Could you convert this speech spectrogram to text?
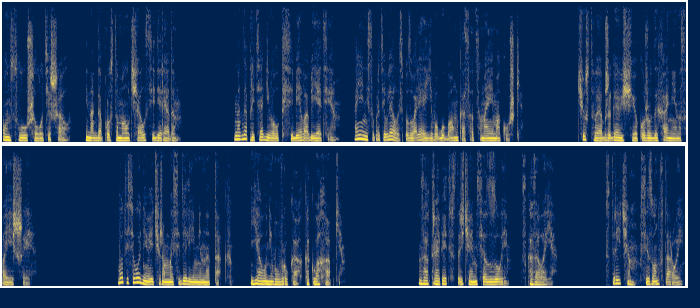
Он слушал, утешал, иногда просто молчал, сидя рядом. Иногда притягивал к себе в объятия, а я не сопротивлялась, позволяя его губам касаться моей макушки чувствуя обжигающее кожу дыхание на своей шее. Вот и сегодня вечером мы сидели именно так. Я у него в руках, как в охапке. «Завтра опять встречаемся с Зоей», — сказала я. «Встреча, сезон второй».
